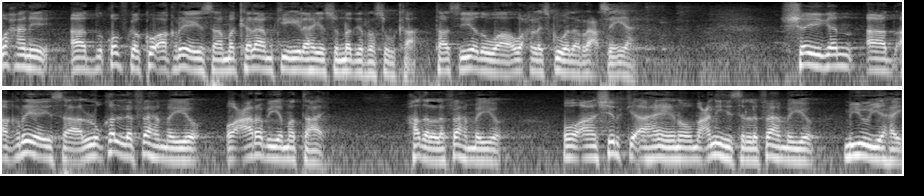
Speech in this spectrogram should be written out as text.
waxani aad qofka ku aqriyaysaa ma kalaamkii ilaah iyo sunnadii rasuulkaa taas iyadu waa wax laysku wada raacsan yahay. Shaygan aad aqriyaysaa luqa la fahmayo oo carabiya ma tahay. Hadal la fahmayo oo aan shirki ahayn oo macnihiisa la fahmayo miyuu yahay?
